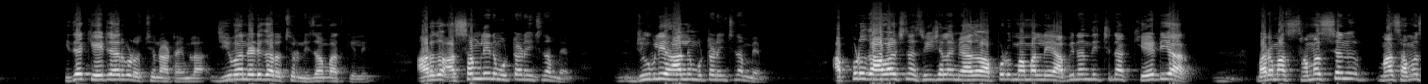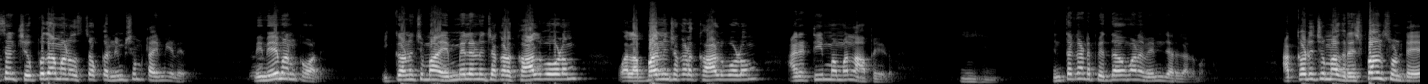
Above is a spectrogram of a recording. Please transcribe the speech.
ఇదే కేటీఆర్ కూడా వచ్చిన ఆ టైంలో. జీవన్ రెడ్డి గారు వచ్చారు నిజామాబాద్కి వెళ్ళి. ఆ రోజు అసెంబ్లీని ముట్టడించినాం మేము. జూబ్లీ హాల్ని ముట్టడించినాం మేము. అప్పుడు కావాల్సిన శ్రీశైలం యాదవ్ అప్పుడు మమ్మల్ని అభినందించిన కేటీఆర్ మరి మా సమస్యను మా సమస్యను చెప్పుదామని వస్తే ఒక్క నిమిషం టైం ఇవ్వలేదు మేమేమనుకోవాలి? ఇక్కడ నుంచి మా ఎమ్మెల్యే నుంచి అక్కడ కాల్ పోవడం వాళ్ళ అబ్బాయి నుంచి అక్కడ కాల్ పోవడం ఆయన టీం మమ్మల్ని ఆపేయడం. ఇంతకంటే పెద్ద అవమానం ఏం జరగాలి మాకు? అక్కడి నుంచి మాకు రెస్పాన్స్ ఉంటే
